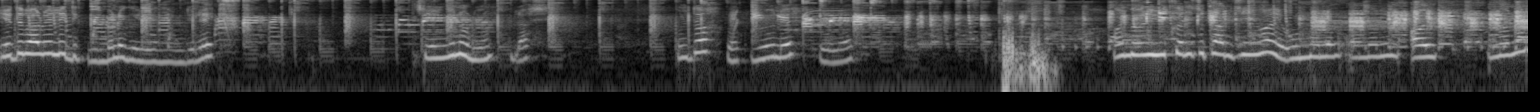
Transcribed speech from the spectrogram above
ya da berberle dikmeyeyim. Böyle görüyorum direkt. Zengin oluyorum biraz. Burada bak böyle böyle. Hani böyle yukarı çıkan şey var ya onların onların ay onların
